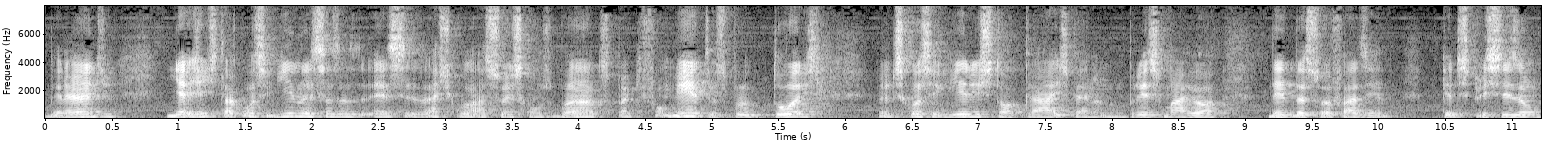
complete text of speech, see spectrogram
grande e a gente está conseguindo essas, essas articulações com os bancos para que fomentem os produtores para eles conseguirem estocar esperando um preço maior dentro da sua fazenda, porque eles precisam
